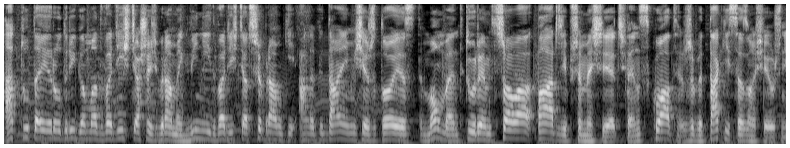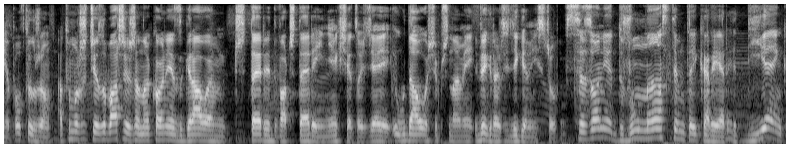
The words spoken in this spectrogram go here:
a tutaj Rodrigo ma 26 bramek, Vini 23 bramki, ale wydaje mi się, że to jest moment, w którym trzeba bardziej przemyśleć ten skład, żeby taki sezon się już nie powtórzył. A tu możecie zobaczyć, że na koniec grałem 4-2-4 i niech się coś dzieje i udało się przynajmniej wygrać Ligę Mistrzów. W sezonie 12 tej kariery Dieng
